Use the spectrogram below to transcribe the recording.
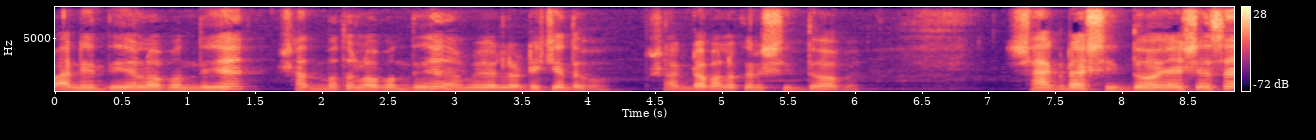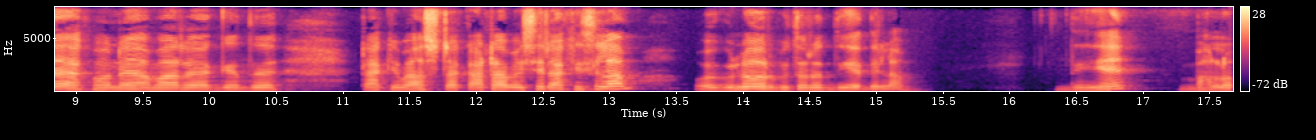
পানি দিয়ে, লবণ দিয়ে, স্বাদ মতো লবণ দিয়ে আমি এলো ঢেকে দেবো। শাকটা ভালো করে সিদ্ধ হবে। শাকটা সিদ্ধ হয়ে এসেছে। এখন আমার যে টাকি মাছটা কাটা বেশি রাখিছিলাম, ওইগুলো ওর ভিতরে দিয়ে দিলাম। দিয়ে ভালো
